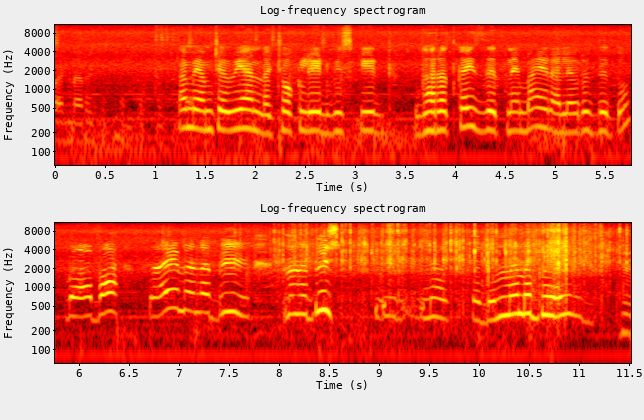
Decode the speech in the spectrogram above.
पडणारच आहे नंतर. आम्ही आमच्या वियानला चॉकलेट बिस्किट घरात काहीच देत नाही बाहेर आल्यावरच देतो. बाबा नाही मला बी मला बिस्किट नका मला बी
